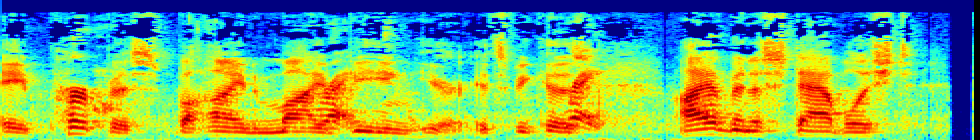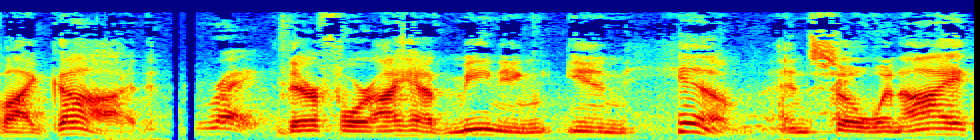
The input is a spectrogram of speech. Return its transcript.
a purpose behind my Right. being here. It's because Right. I have been established by God. Right. Therefore, I have meaning in Him. And so when I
